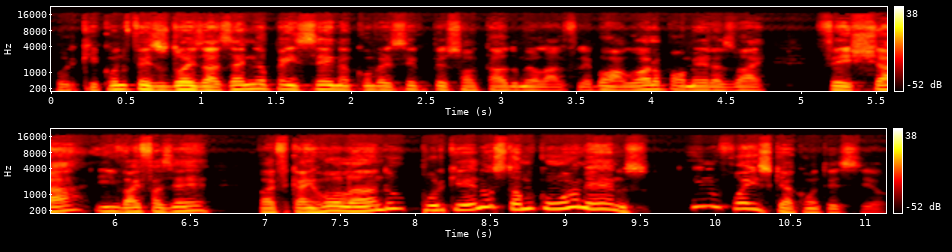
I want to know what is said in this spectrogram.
Porque quando fez os 2 a 0, eu pensei, né, conversei com o pessoal que estava do meu lado, falei, bom, agora o Palmeiras vai fechar e vai fazer, vai ficar enrolando, porque nós estamos com um a menos. E não foi isso que aconteceu.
